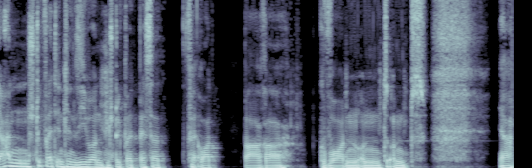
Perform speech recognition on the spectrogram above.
ja ein Stück weit intensiver und ein Stück weit besser verortbarer geworden und und ja,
